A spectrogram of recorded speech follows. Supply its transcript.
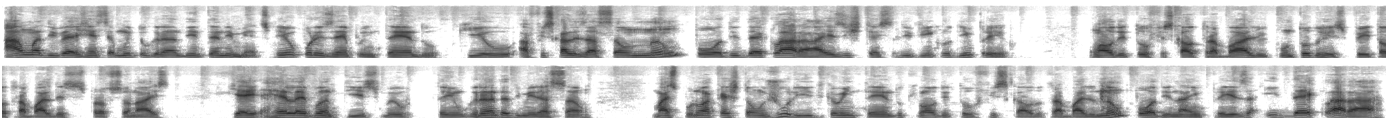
há uma divergência muito grande de entendimentos. Eu, por exemplo, entendo que o, a fiscalização não pode declarar a existência de vínculo de emprego um auditor fiscal do trabalho, e com todo respeito ao trabalho desses profissionais, que é relevantíssimo, eu tenho grande admiração, mas por uma questão jurídica, eu entendo que um auditor fiscal do trabalho não pode ir na empresa e declarar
